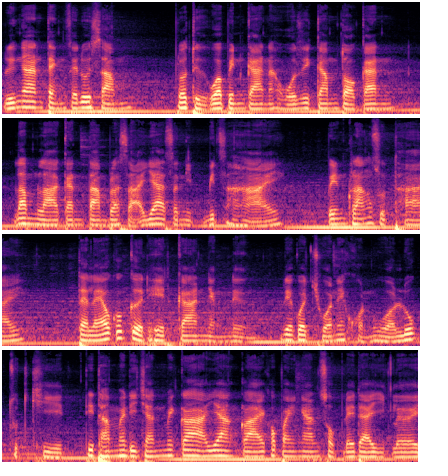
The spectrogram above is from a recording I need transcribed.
หรืองานแต่งเสียด้วยซ้ำเพราะถือว่าเป็นการอโหสิกรรมต่อกัน ล่ำลากันตามประษาญาติสนิทมิตรสหาย เป็นครั้งสุดท้าย แต่แล้วก็เกิดเหตุการณ์อย่างหนึ่ง เรียกว่าชวนให้ขนหัวลุกสุดขีด ที่ทำให้ดิฉันไม่กล้าย่างกลายเข้าไปงานศพใดๆอีกเลย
